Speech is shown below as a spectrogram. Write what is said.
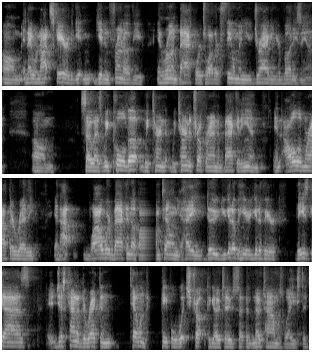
Um, and they were not scared to get in, get in front of you and run backwards while they're filming you, dragging your buddies in. Um, so as we pulled up, we turned we turned the truck around and back it in, and all of them were out there ready. And I, while we're backing up, I'm telling you, hey, dude, you get over here, you get over here. These guys, just kind of directing, telling people which truck to go to so no time was wasted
